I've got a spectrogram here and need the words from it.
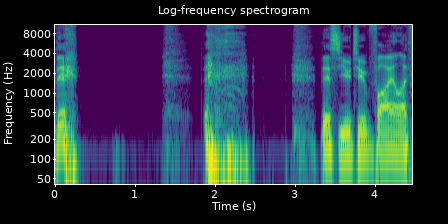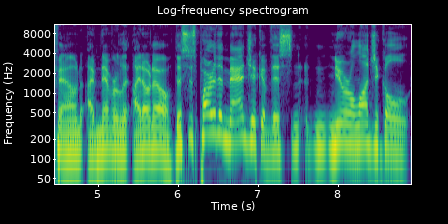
The this YouTube file I found. I've never. Li- I don't know. This is part of the magic of this n- neurological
